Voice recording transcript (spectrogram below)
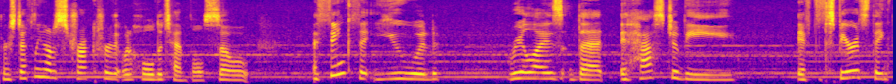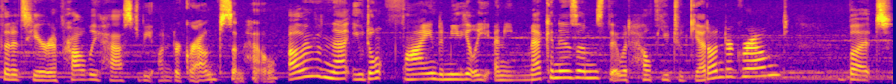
There's definitely not a structure that would hold a temple, so I think that you would realize that it has to be if the spirits think that it's here, it probably has to be underground somehow. Other than that, you don't find immediately any mechanisms that would help you to get underground, but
